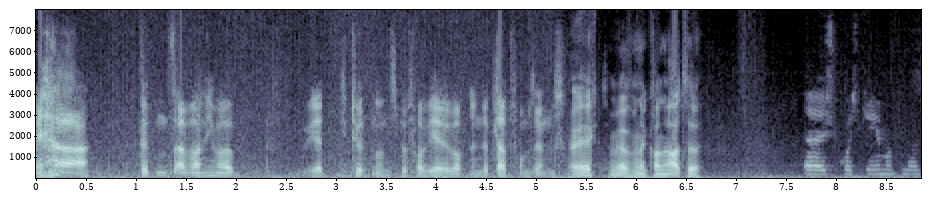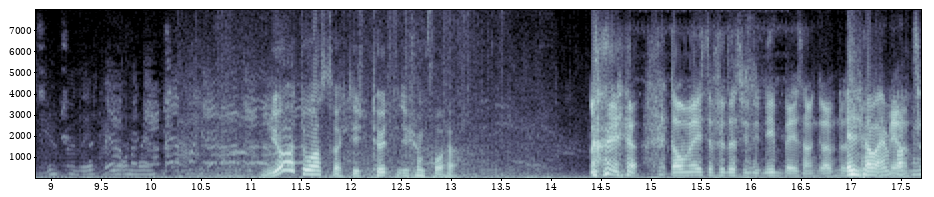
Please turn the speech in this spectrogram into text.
Ja, töten uns einfach nicht mal. Wir, die töten uns, bevor wir überhaupt in der Plattform sind. Echt? Dann werfen wir eine Granate. Äh, ich bräuchte jemanden als Ingenieur Ja, du hast recht. Die töten dich schon vorher. ja, darum wäre ich dafür, dass wir die Nebenbase angreifen. dass Ich habe einfach angreifen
